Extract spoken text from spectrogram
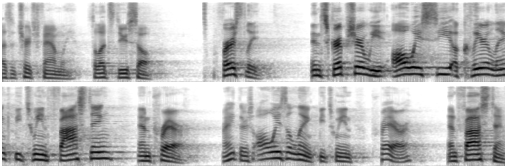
as a church family. So let's do so. Firstly, in Scripture, we always see a clear link between fasting and prayer, right? There's always a link between prayer and fasting.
